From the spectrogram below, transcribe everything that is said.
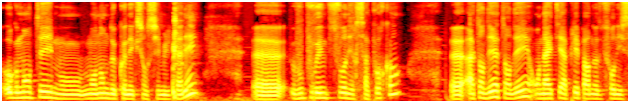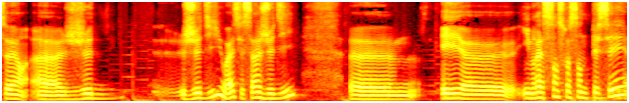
augmenter mon, nombre de connexions simultanées. Euh, vous pouvez me fournir ça pour quand? Attendez, attendez, on a été appelé par notre fournisseur je- jeudi, ouais c'est ça, jeudi. Et il me reste 160 PC.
